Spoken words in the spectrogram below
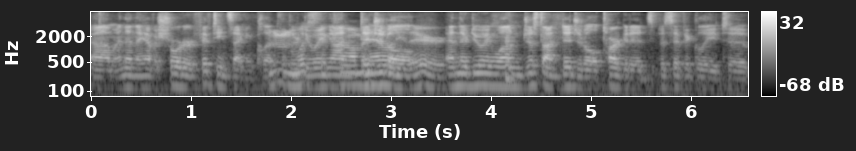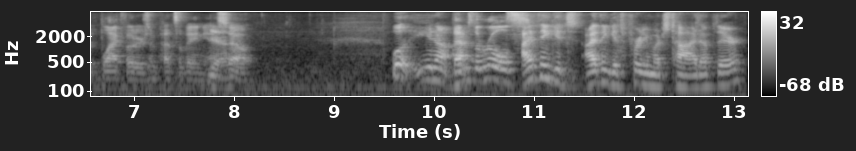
Um, and then they have a shorter 15 second clip that Mm, they're what's the doing on digital. there? And they're doing one just on digital targeted specifically to black voters in Pennsylvania. Yeah. So Well, you know, that's the rules. I think it's I think it's pretty much tied up there.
